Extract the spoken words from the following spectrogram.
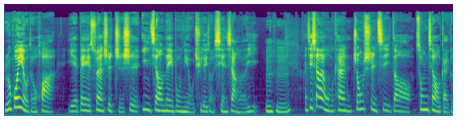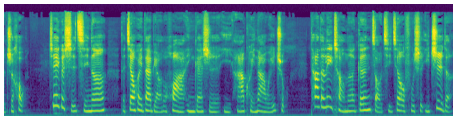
如果有的话，也被算是只是异教内部扭曲的一种现象而已。嗯哼。那接下来我们看中世纪到宗教改革之后这个时期呢？的教会代表的话，应该是以阿奎那为主。他的立场呢，跟早期教父是一致的。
